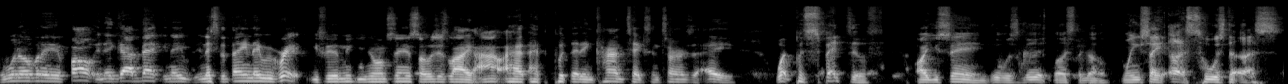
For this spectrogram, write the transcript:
and went over there and fought and they got back and they and it's the thing they regret. You feel me? You know what I'm saying? So it's just like I, I had, I had to put that in context in terms of hey, what perspective are you saying it was good for us to go? When you say us, who is the us?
